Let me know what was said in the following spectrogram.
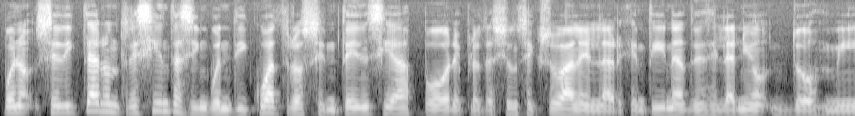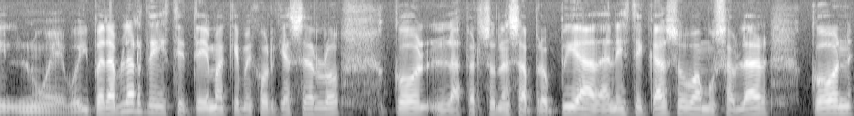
Bueno, se dictaron 354 sentencias por explotación sexual en la Argentina desde el año 2009. Y para hablar de este tema, qué mejor que hacerlo con las personas apropiadas. En este caso vamos a hablar con...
